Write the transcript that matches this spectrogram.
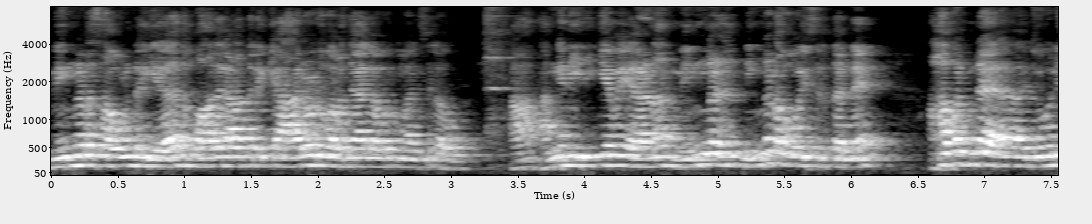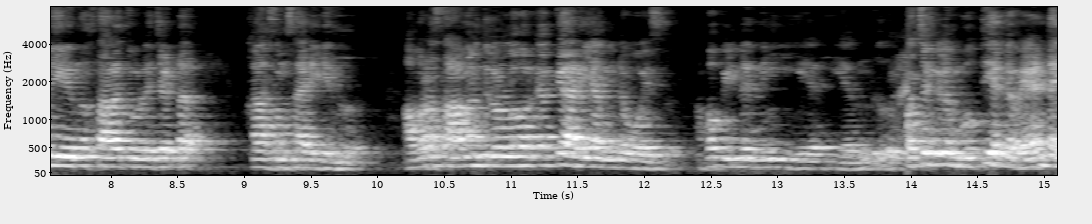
നിങ്ങളുടെ സൗണ്ട് ഏത് പാതിരാത്രിക്ക് ആരോട് പറഞ്ഞാലും അവർക്ക് മനസ്സിലാവും. ആ അങ്ങനെ ഇരിക്കവെയാണ് നിങ്ങൾ നിങ്ങളുടെ വോയിസിൽ തന്നെ അവരുടെ ജോലി ചെയ്യുന്ന സ്ഥലത്ത് വിളിച്ചിട്ട് സംസാരിക്കുന്നത്. അവരുടെ സ്ഥാപനത്തിലുള്ളവർക്കൊക്കെ അറിയാം നിന്റെ വോയിസ് അപ്പൊ പിന്നെ നീ എന്ത്? കുറച്ചെങ്കിലും ബുദ്ധിയൊക്കെ വേണ്ടേ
